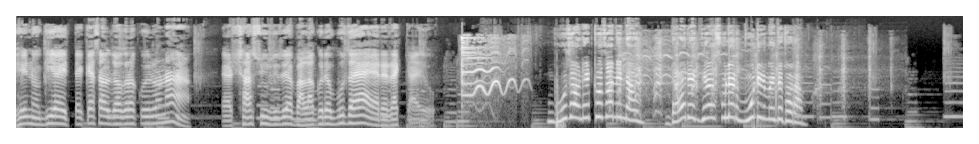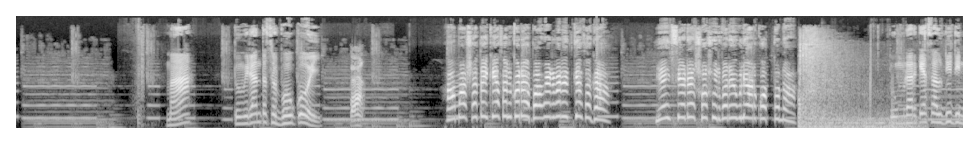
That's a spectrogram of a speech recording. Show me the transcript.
হে নগিয়া এটা কেঁচাল ঝগড়া করো না এর শাশুড়িরে ভালো করে বুঝায় এর রাখায়ও বুঝান একটু জানি নাই ডাইরেক্ট গ্যাস ফুলের মুটির মেটে ধরাম। মা তুমি রান্তাছো বউ কই? আমার সাথে করে বাপের বাড়িতে গেছে গা। এই সেটে শ্বশুর বাড়ি বলে আর করতো না। তোমরার কেঁচাল দুদিন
